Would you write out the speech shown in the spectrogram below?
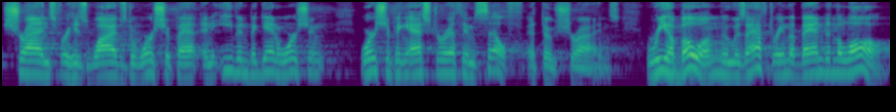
shrines for his wives to worship at and even began worshiping, worshiping Ashtoreth himself at those shrines. Rehoboam, who was after him, abandoned the law.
